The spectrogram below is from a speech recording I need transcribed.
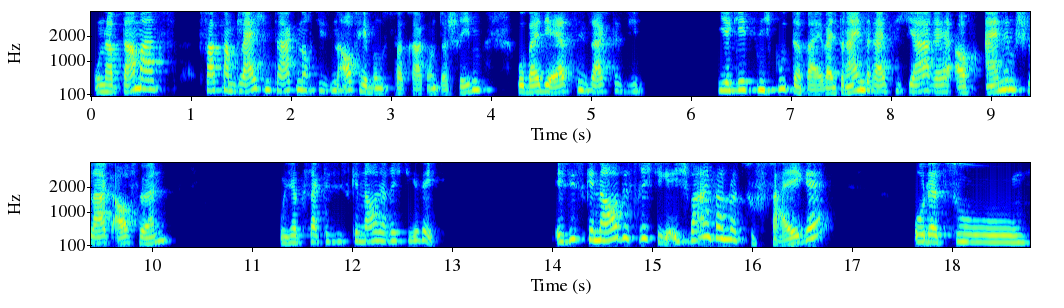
Und habe damals fast am gleichen Tag noch diesen Aufhebungsvertrag unterschrieben, wobei die Ärztin sagte, sie, ihr geht es nicht gut dabei, weil 33 Jahre auf einem Schlag aufhören. Und ich habe gesagt, das ist genau der richtige Weg. Es ist genau das Richtige. Ich war einfach nur zu feige oder zu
